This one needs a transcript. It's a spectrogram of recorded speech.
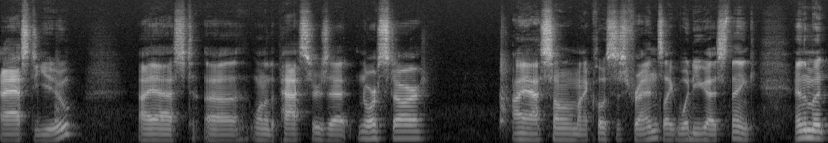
I asked you. I asked uh, one of the pastors at North Star. I asked some of my closest friends, like, what do you guys think? And the ma-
